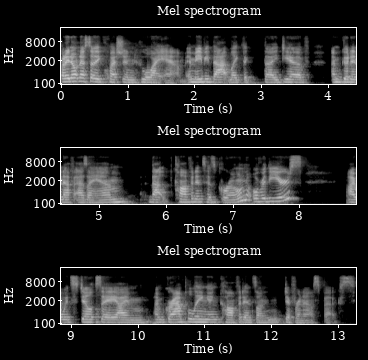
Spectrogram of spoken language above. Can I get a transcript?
But I don't necessarily question who I am. And maybe that like the, the idea of I'm good enough as I am, that confidence has grown over the years. I would still say I'm I'm grappling in confidence on different aspects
